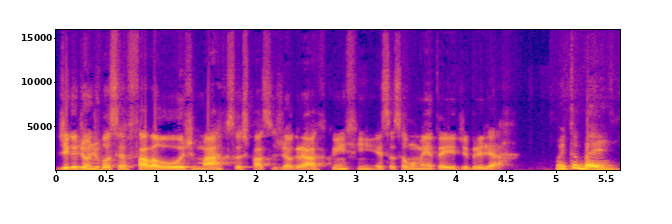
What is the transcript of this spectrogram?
diga de onde você fala hoje, marque seu espaço geográfico, enfim, esse é o seu momento aí de brilhar. Muito bem.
